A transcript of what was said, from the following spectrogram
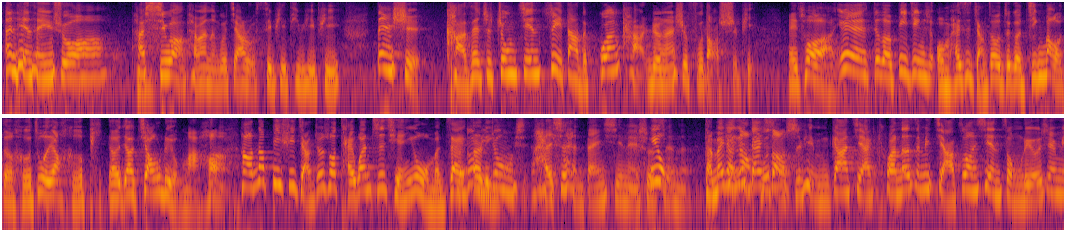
岸田曾经说，他希望台湾能够加入 CPTPP，但是卡在这中间最大的关卡仍然是福岛食品。没错啦，因为这个毕竟我们还是讲到这个经贸的合作要和平呃要交流嘛，哈、嗯。好，那必须讲就是说台湾之前，因为我们在二零还是很担心呢，说真的，坦白讲，那福岛食品，我们刚刚讲，反正什么甲状腺肿瘤什么。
